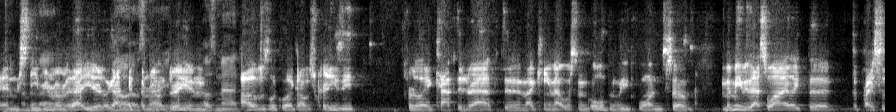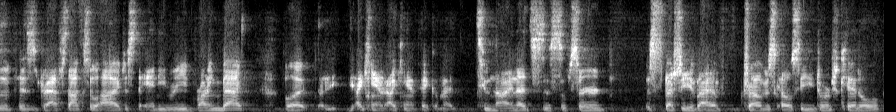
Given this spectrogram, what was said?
and Steve, that. you remember that year? Like Oh, I picked him round three, and I was mad. I was looking like I was crazy for like captain draft, and I came out with some golden league one. So maybe that's why like the the price of his draft stock so high, just the Andy Reid running back. But I can't I can't pick him at two nine. That's just absurd, especially if I have Travis Kelce, George Kittle.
